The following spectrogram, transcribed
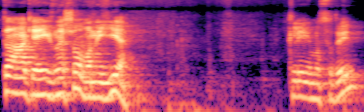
Так, я їх знайшов, вони є. Клеїмо сюди.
